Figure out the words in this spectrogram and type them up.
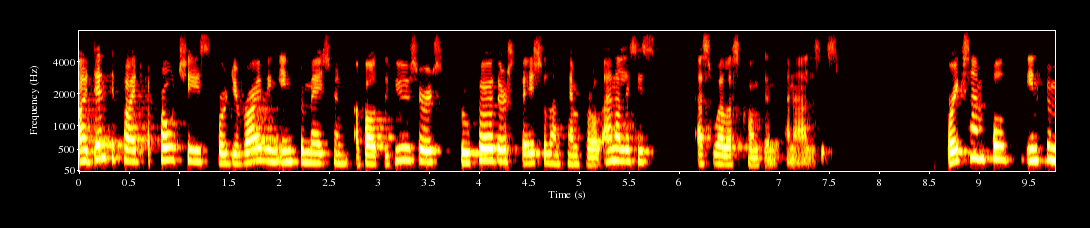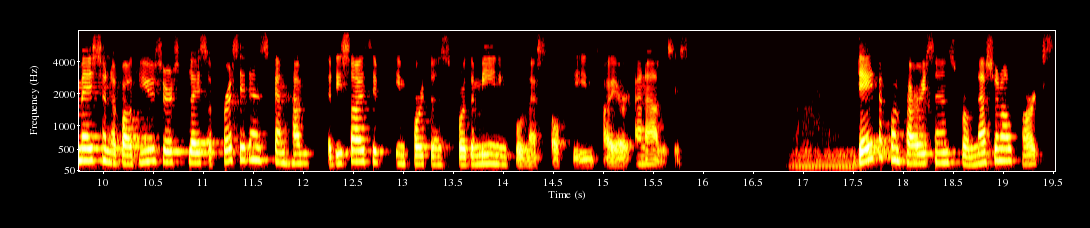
identified approaches for deriving information about the users through further spatial and temporal analysis, as well as content analysis. For example, information about users' place of residence can have a decisive importance for the meaningfulness of the entire analysis. Data comparisons from national parks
